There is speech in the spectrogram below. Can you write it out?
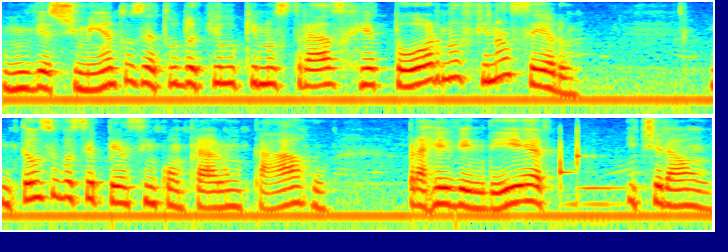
Investimentos é tudo aquilo que nos traz retorno financeiro. Então, se você pensa em comprar um carro para revender e tirar um,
